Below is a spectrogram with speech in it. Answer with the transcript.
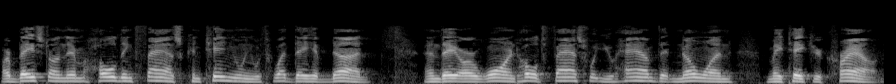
are based on them holding fast, continuing with what they have done. And they are warned, hold fast what you have that no one may take your crown.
